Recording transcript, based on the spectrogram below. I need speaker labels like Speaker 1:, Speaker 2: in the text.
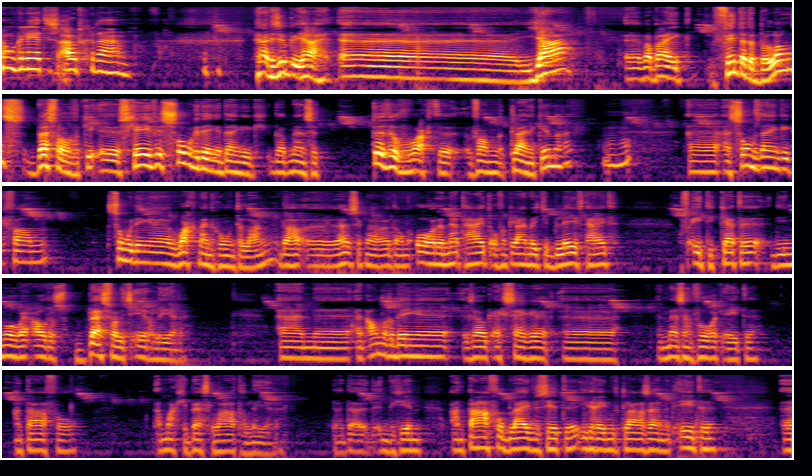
Speaker 1: Jong geleerd is oud gedaan.
Speaker 2: Ja, die is ook, ja, eh, ja eh, waarbij ik vind dat de balans best wel eh, scheef is. Sommige dingen denk ik dat mensen te veel verwachten van kleine kinderen.
Speaker 1: Mhm.
Speaker 2: En soms denk ik van, sommige dingen wacht men gewoon te lang. Zeg maar, dan orde, netheid of een klein beetje beleefdheid of etiketten, die mogen wij ouders best wel iets eerder leren. En, eh, en andere dingen zou ik echt zeggen, eh, een mes en vork eten aan tafel, dat mag je best later leren. Dat, in het begin aan tafel blijven zitten, iedereen moet klaar zijn met eten. Eh,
